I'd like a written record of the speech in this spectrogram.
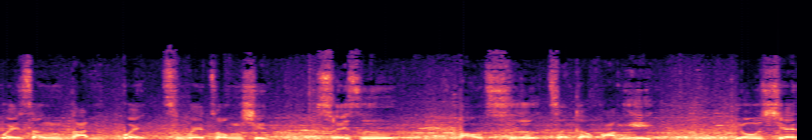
卫生单位指挥中心，随时保持整个防疫优先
